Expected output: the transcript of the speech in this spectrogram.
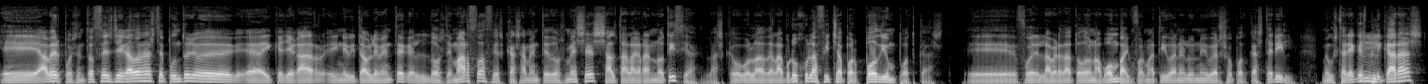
Eh, a ver, pues entonces llegados a este punto yo, eh, hay que llegar inevitablemente que el 2 de marzo, hace escasamente dos meses, salta la gran noticia. La escóbula de la brújula ficha por Podium Podcast. Eh, fue la verdad toda una bomba informativa en el universo podcasteril. Me gustaría que mm. explicaras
